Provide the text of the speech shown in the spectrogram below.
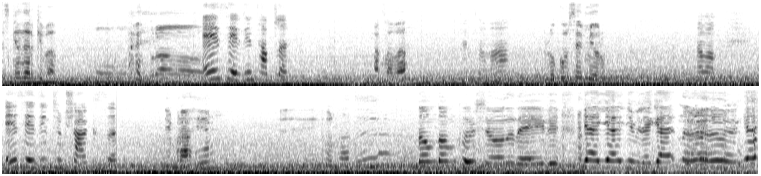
İskender kebap, Bravo. En sevdiğin tatlı? baklava. Baklava. Lokum sevmiyorum. Tamam. En sevdiğin Türk şarkısı? İbrahim. Ee, adı? Dom dom kurşunu değdi. Gel gel gibile gel. gel.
